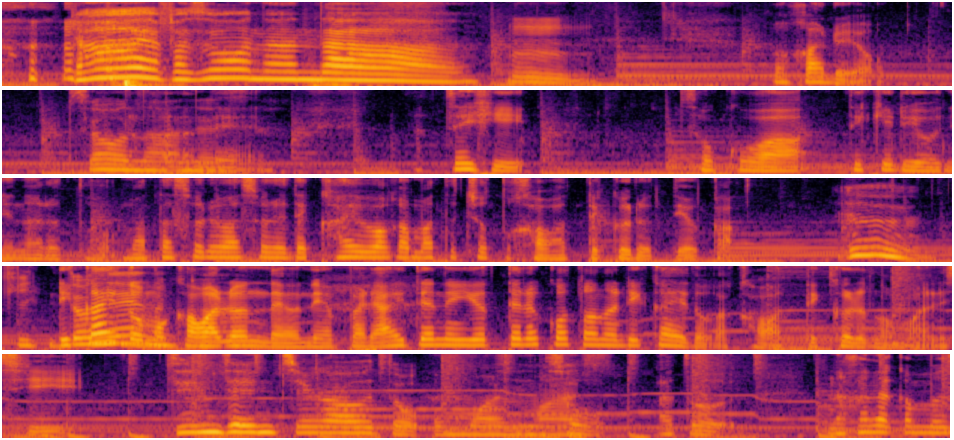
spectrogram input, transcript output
あーやっぱそうなんだ。うん。分かるよ。そうだなんです、ねぜひそこはできるようになるとまたそれはそれで会話がまたちょっと変わってくるっていうかうん。きっとね理解度も変わるなんだよね。やっぱり相手の言ってることの理解度が変わってくるのもあるし。全然違うと思います。そう。あとなかなか難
